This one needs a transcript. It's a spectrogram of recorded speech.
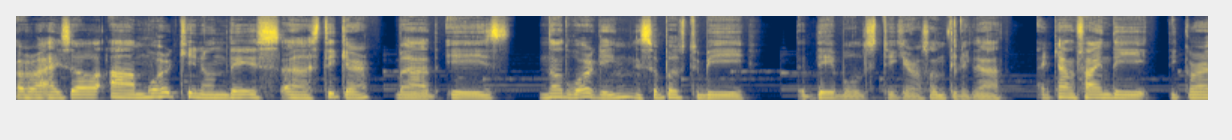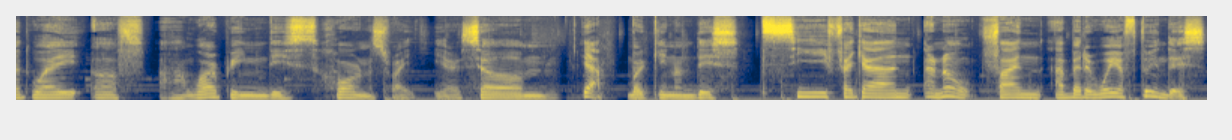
Alright, so I'm working on this uh, sticker, but it's not working. It's supposed to be the devil sticker or something like that. I can't find the, the correct way of uh, warping these horns right here. So um, yeah, working on this. See if I can, I don't know, find a better way of doing this.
